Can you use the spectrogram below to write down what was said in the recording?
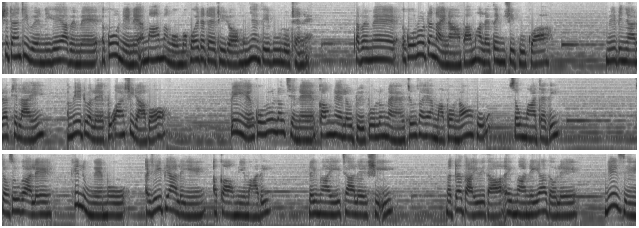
ရှစ်တန်းတီပဲနေခဲ့ရပေမဲ့အကူအနေနဲ့အမားမှန်ကိုမကွဲတတ်တဲ့အထိတော့မညံ့သေးဘူးလို့ထင်တယ်ဒါပေမဲ့အကူတို့တက်နိုင်တာဘာမှလည်းသိမ့်မရှိဘူးကွာမင်းပညာတတ်ဖြစ်လာရင်အမေအတွက်လည်းပူအားရှိတာပေါ့ပြီးရင်ကိုတို့လောက်ချင်တဲ့ကောင်းတဲ့လုပ်တွေပို့လုပ်နိုင်အောင်ကြိုးစားရမှာပေါ့နော်ဟုစုံမတတ်သည်ကျော်စုကလည်းခေလူငယ်မို့အရေးပြလျင်အကောင်မြင်ပါသည်လိမ္မာရေးချလည်းရှိ၏မတက်တာ၍သာအိမ်မာနေရတော့လဲ နေ့စဉ်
